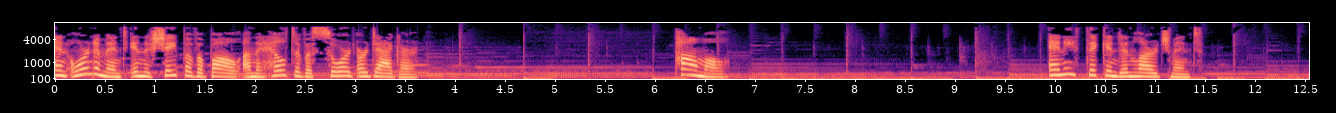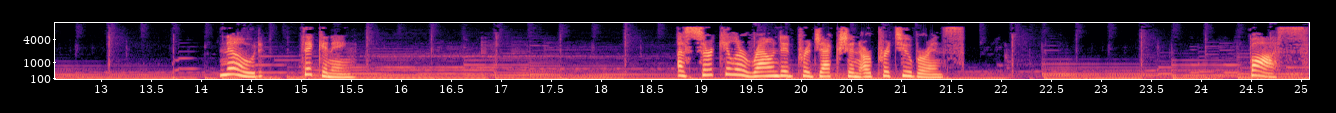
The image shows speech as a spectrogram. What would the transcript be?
An ornament in the shape of a ball on the hilt of a sword or dagger. Pommel. Any thickened enlargement. Node, thickening. A circular rounded projection or protuberance. Boss.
